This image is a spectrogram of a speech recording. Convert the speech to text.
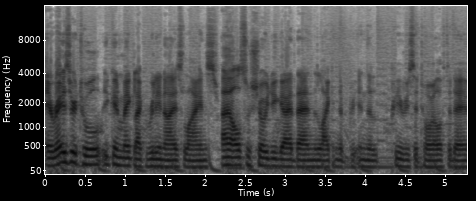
eraser tool, you can make like really nice lines. I also showed you guys then like in the in the previous tutorial of today,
